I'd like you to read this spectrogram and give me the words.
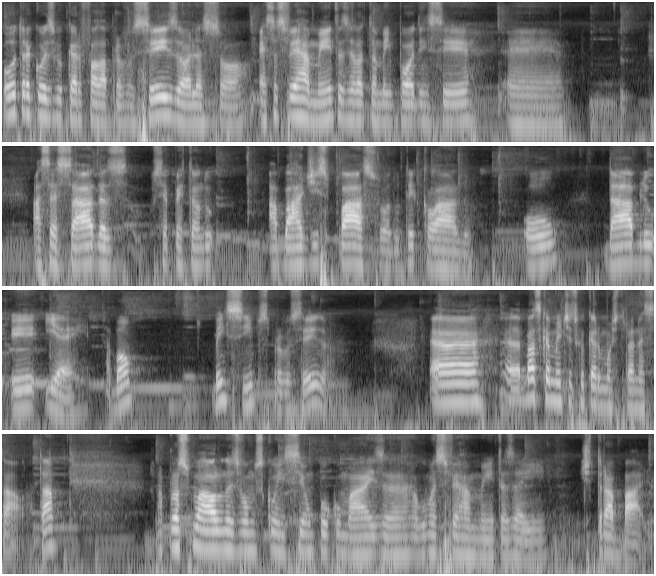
Outra coisa que eu quero falar para vocês, olha só, essas ferramentas elas também podem ser é, acessadas se apertando a barra de espaço ó, do teclado ou W, E e R, tá bom? Bem simples para vocês. É, é basicamente isso que eu quero mostrar nessa aula, tá? Na próxima aula nós vamos conhecer um pouco mais uh, algumas ferramentas aí de trabalho,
